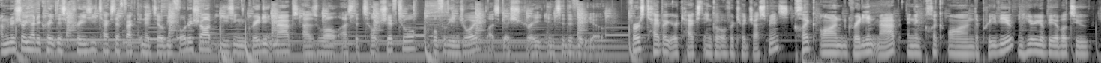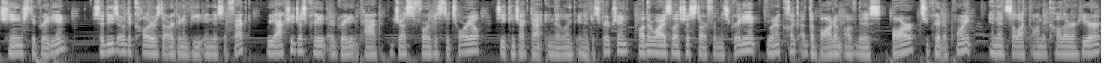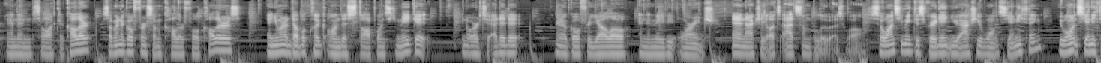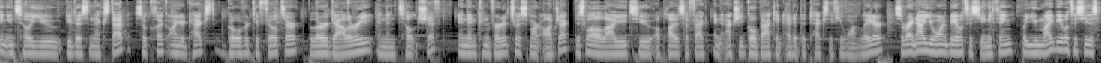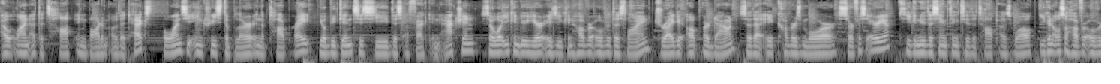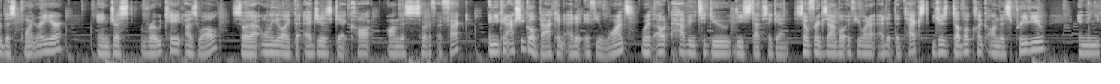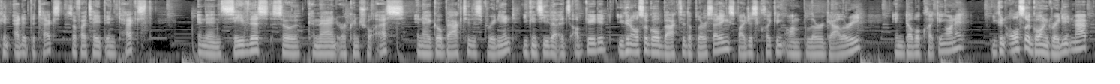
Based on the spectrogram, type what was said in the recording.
I'm going to show you how to create this crazy text effect in Adobe Photoshop using gradient maps as well as the tilt shift tool. Hopefully you enjoy. Let's get straight into the video. First, type out your text and go over to adjustments. Click on gradient map and then click on the preview. And here you'll be able to change the gradient. So these are the colors that are going to be in this effect. We actually just created a gradient pack just for this tutorial, so you can check that in the link in the description. Otherwise, let's just start from this gradient. You want to click at the bottom of this bar to create a point and then select on the color here and then select a color. So I'm going to go for some colorful colors and you want to double click on this stop once you make it in order to edit it. We're gonna go for yellow and then maybe orange. And actually, let's add some blue as well. So once you make this gradient, you actually won't see anything. You won't see anything until you do this next step. So click on your text, go over to filter, blur gallery, and then tilt shift and then convert it to a smart object. This will allow you to apply this effect and actually go back and edit the text if you want later. So right now you won't be able to see anything, but you might be able to see this outline at the top and bottom of the text. But once you increase the blur in the top right, you'll begin to see this effect in action. So what you can do here is you can hover over this line, drag it up or down so that it covers more surface area. So you can do the same thing to the top as well. You can also hover over this point right here and just rotate as well so that only like the edges get caught on this sort of effect. And you can actually go back and edit if you want without having to do these steps again. So for example, if you want to edit the text, you just double click on this preview and then you can edit the text. So if I type in text and then save this, so command or control S, and I go back to this gradient, you can see that it's updated. You can also go back to the blur settings by just clicking on blur gallery and double clicking on it. You can also go on gradient map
